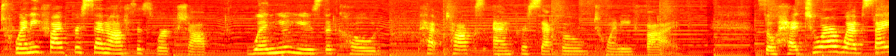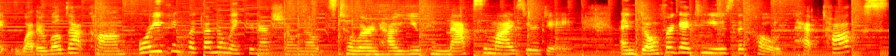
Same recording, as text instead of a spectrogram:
25% off this workshop when you use the code Pep Talks and Prosecco 25. So head to our website, wotherwill.com, or you can click on the link in our show notes to learn how you can maximize your day. And don't forget to use the code Pep Talks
